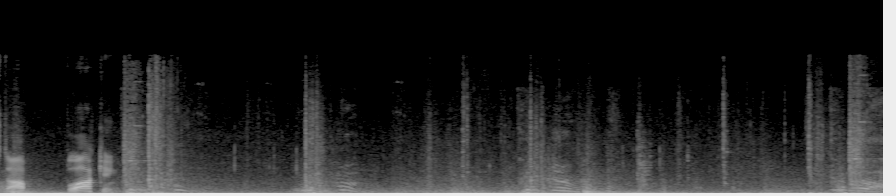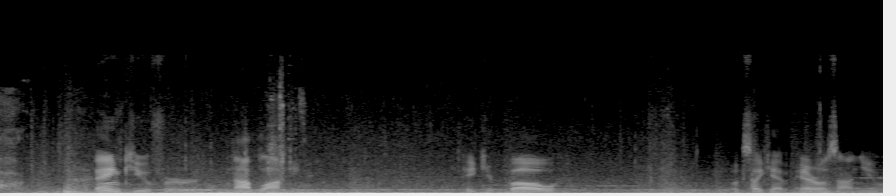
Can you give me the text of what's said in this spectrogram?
Stop blocking. Thank you for not blocking. Take your bow. Looks like you have arrows on you.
